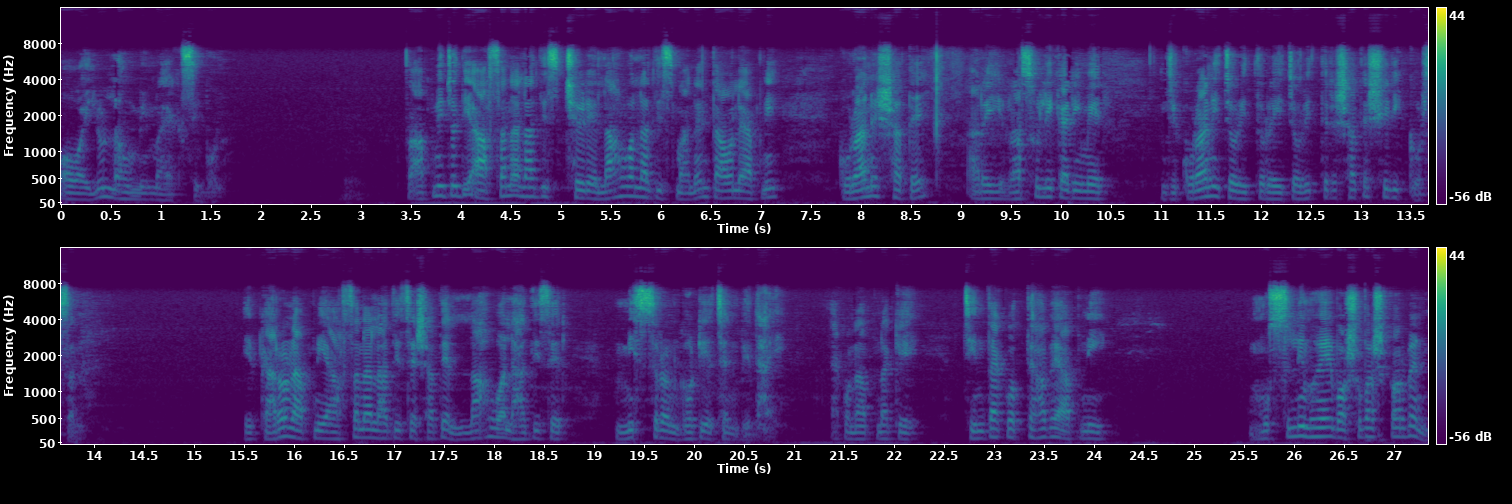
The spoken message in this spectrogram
ওয়াইলুল্লাহুম মিমা ইয়াকসিবুন। তো আপনি যদি আসান আল হাদিস ছেড়ে লাহওয়াল হাদিস মানেন, তাহলে আপনি কোরআনের সাথে আর এই রাসুলি কারিমের যে কোরআনী চরিত্র, এই চরিত্রের সাথে শিরিক করছেন। এর কারণ আপনি আহসান আল হাদিসের সাথে লাহওয়াল হাদিসের মিশ্রণ ঘটিয়েছেন বিধায়। এখন আপনাকে চিন্তা করতে হবে, আপনি মুসলিম হয়ে বসবাস করবেন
